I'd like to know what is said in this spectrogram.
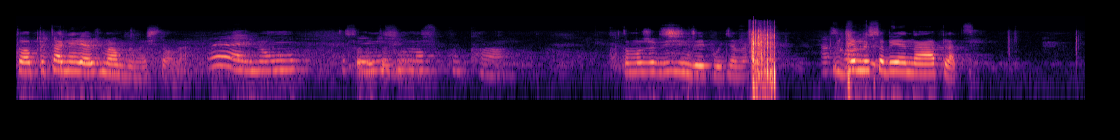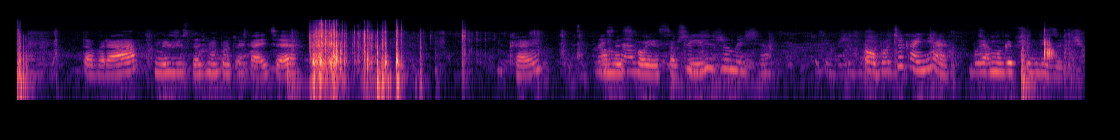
To pytania ja już mam wymyślone. Ej, no. To sobie mi zimno pupa. To może gdzieś indziej pójdziemy. Idziemy sobie na plac. Dobra, my już jesteśmy, poczekajcie. Okej. Mamy ten. swoje soki. Przybliżymy się. Czekaj. O, poczekaj, nie, bo ja mogę przybliżyć.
